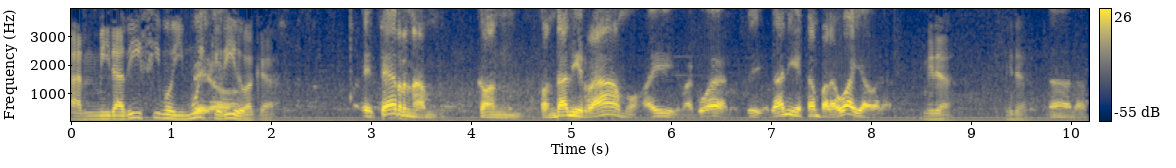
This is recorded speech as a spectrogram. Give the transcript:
admiradísimo y muy querido acá. Eternam. Con, con Dani Ramos, ahí, me acuerdo. Sí. Dani está en Paraguay ahora. Mirá, mirá. No, no.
